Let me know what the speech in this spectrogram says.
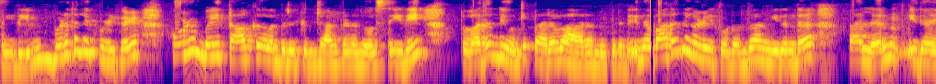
செய்தியும் விடுதலை புலிகள் கொழும்பை தாக்க வந்திருக்கின்றார்கள் என்ற ஒரு செய்தி வதந்தி ஒன்று பரவ ஆரம்பிக்கிறது. இந்த வதந்திகளை தொடர்ந்து அங்கிருந்த பலர் இதை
